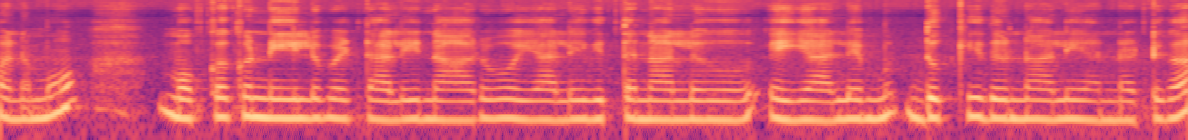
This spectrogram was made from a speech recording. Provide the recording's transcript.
మనము మొక్కకు నీళ్ళు పెట్టాలి నారు వేయాలి విత్తనాలు వేయాలి దుక్కి దున్నాలి అన్నట్టుగా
